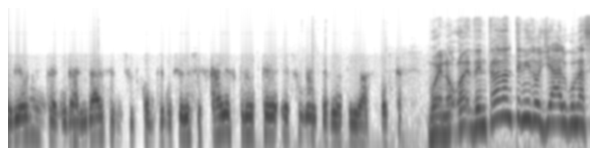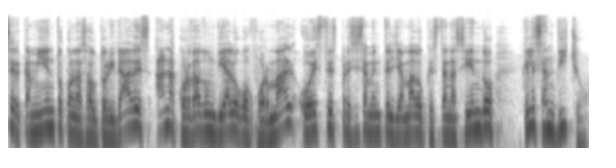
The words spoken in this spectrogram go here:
tuvieron irregularidades en sus contribuciones fiscales, creo que es una alternativa, Oscar. Bueno, eh, de entrada han tenido ya algún acercamiento con las autoridades, han acordado un diálogo formal o este es precisamente el llamado que están haciendo, ¿qué les han dicho?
